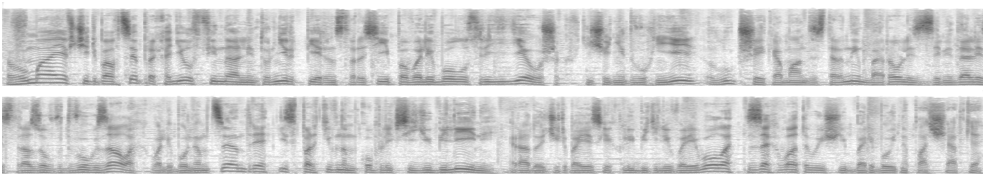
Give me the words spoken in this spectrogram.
В мае в Череповце проходил финальный турнир первенства России по волейболу среди девушек. В течение двух недель лучшие команды страны боролись за медали сразу в двух залах – волейбольном центре и спортивном комплексе «Юбилейный», радуя череповецких любителей волейбола захватывающей борьбой на площадке.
